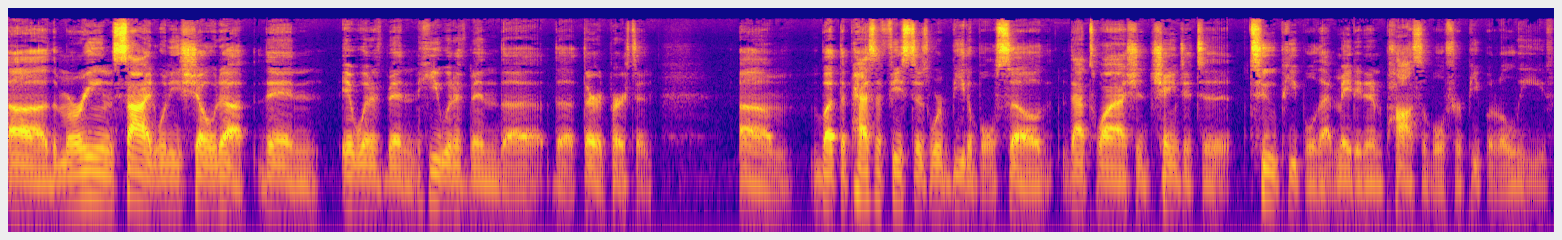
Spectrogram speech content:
uh, the Marine side when he showed up, then it would have been he would have been the the third person. Um, but the pacifistas were beatable, so that's why I should change it to two people that made it impossible for people to leave.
